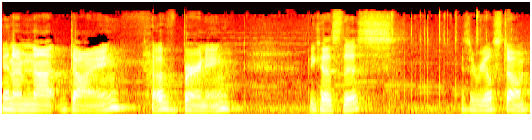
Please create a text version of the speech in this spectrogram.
and I'm not dying of burning because this is a real stone.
